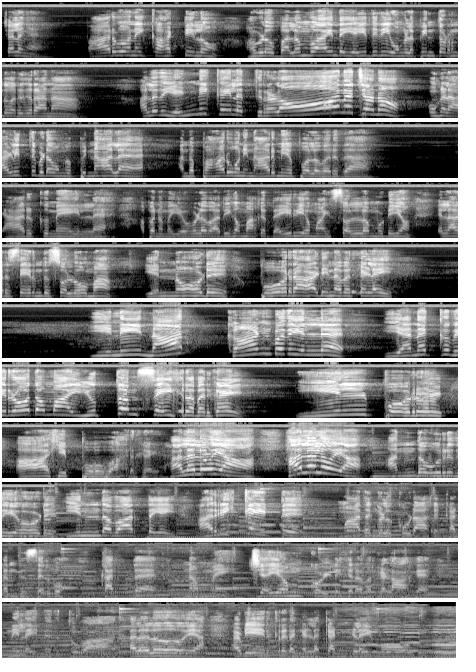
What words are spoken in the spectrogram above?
சொல்லுங்க. பார்வனை காட்டிலும் அவ்வளவு பலம் வாய்ந்த எதிரி உங்களை பின்தொடர்ந்து வருகிறானா? அல்லது எண்ணிக்கையில திரளான ஜனம் உங்களை அழித்து விட உங்க பின்னால அந்த பார்வோனின் ஆர்மியை போல வருதா? யாருக்குமே இல்லை. அப்ப நம்ம எவ்வளவு அதிகமாக தைரியமாய் சொல்ல முடியும்? எல்லாரும் சேர்ந்து சொல்லுவோமா? என்னோடு போராடினவர்களை இனி நான் காண்பது இல்லை. எனக்கு விரோதமாய் யுத்தம் செய்கிறவர்கள் பொருள் ஆகி போவார்கள். ஹலலோயா ஹலலோயா. அந்த உறுதியோடு இந்த வார்த்தையை அறிக்கையிட்டு மாதங்களுக்கூடாக கடந்து செல்வோம். கர்த்த நம்மை ஜெயம் கொள்ளுகிறவர்களாக நிலைநிறுத்துவார். ஹலலோயா. அப்படியே இருக்கிற இடங்கள்ல கண்களை மூடி.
